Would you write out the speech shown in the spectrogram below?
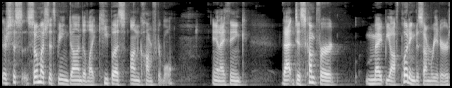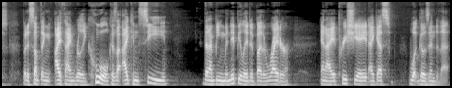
there's just so much that's being done to like keep us uncomfortable and i think that discomfort might be off-putting to some readers but it's something i find really cool because i can see that i'm being manipulated by the writer and I appreciate, I guess, what goes into that.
